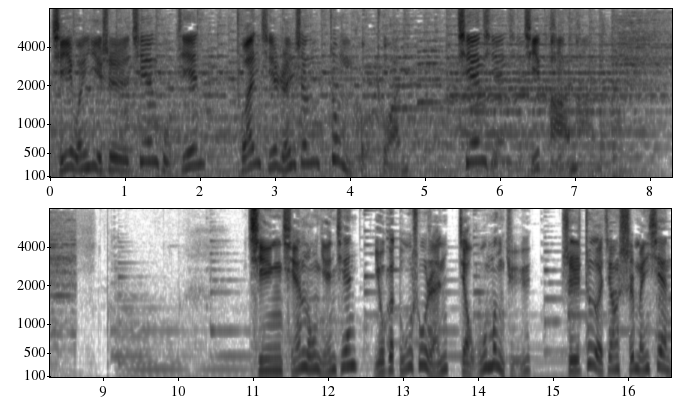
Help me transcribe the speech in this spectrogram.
奇闻异事千古间，传奇人生众口传。千古奇谈。清乾隆年间，有个读书人叫吴梦举，是浙江石门县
